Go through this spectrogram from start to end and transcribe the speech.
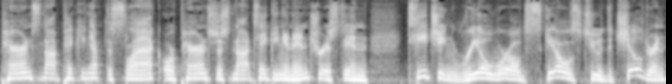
parents not picking up the slack or parents just not taking an interest in teaching real world skills to the children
